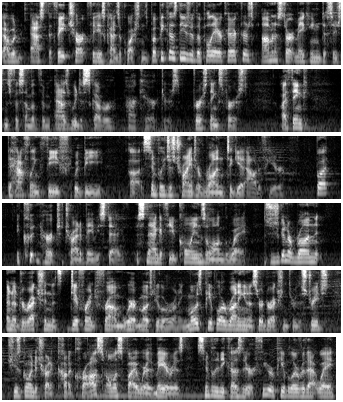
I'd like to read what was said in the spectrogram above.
I would ask the fate chart for these kinds of questions, but because these are the player characters, I'm going to start making decisions for some of them as we discover our characters. First things first, I think the halfling thief would be uh, simply just trying to run to get out of here, but it couldn't hurt to try to maybe snag, snag a few coins along the way. So she's going to run in a direction that's different from where most people are running. Most people are running in a certain direction through the streets. She's going to try to cut across almost by where the mayor is, simply because there are fewer people over that way,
